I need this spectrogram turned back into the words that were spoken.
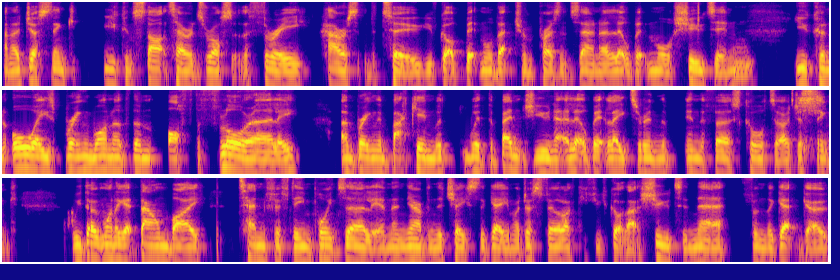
And I just think you can start Terence Ross at the three, Harris at the two. You've got a bit more veteran presence there and a little bit more shooting. Mm. You can always bring one of them off the floor early and bring them back in with with the bench unit a little bit later in the in the first quarter. I just think we don't want to get down by 10, 15 points early and then you're having to chase the game. I just feel like if you've got that shoot in there from the get go,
